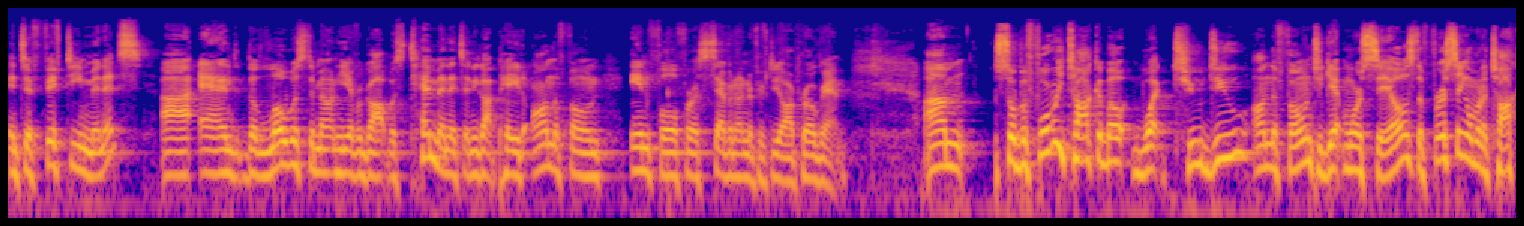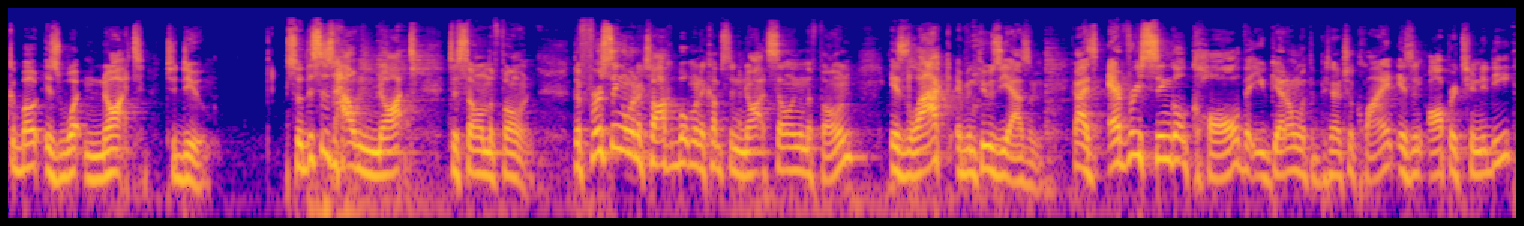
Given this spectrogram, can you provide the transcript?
into 15 minutes. Uh, and the lowest amount he ever got was 10 minutes, and he got paid on the phone in full for a $750 program. Um, so before we talk about what to do on the phone to get more sales, the first thing I want to talk about is what not to do. So this is how not to sell on the phone. The first thing I want to talk about when it comes to not selling on the phone is lack of enthusiasm. Guys, every single call that you get on with a potential client is an opportunity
